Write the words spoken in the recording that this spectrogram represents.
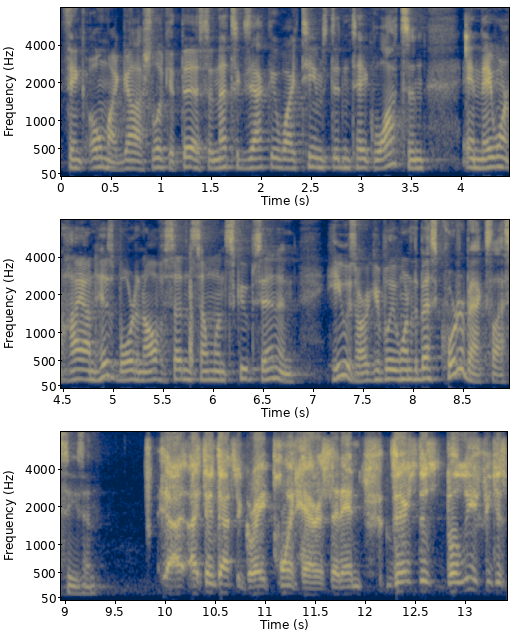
think, "Oh my gosh, look at this." And that's exactly why teams didn't take Watson and they weren't high on his board and all of a sudden someone scoops in and he was arguably one of the best quarterbacks last season. Yeah, I think that's a great point, Harrison. And there's this belief because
